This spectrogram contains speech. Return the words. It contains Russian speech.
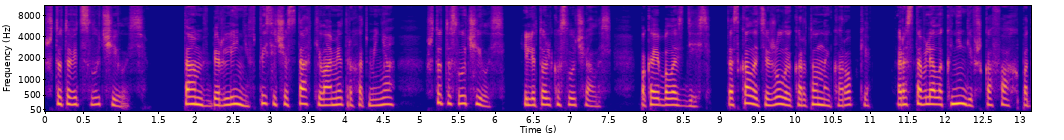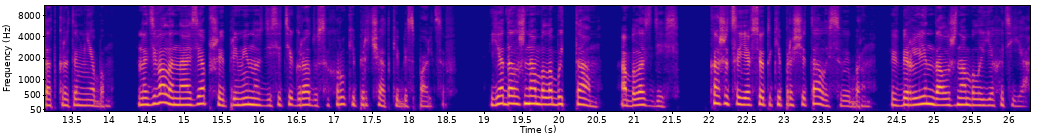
Что-то ведь случилось. Там, в Берлине, в 1100 километрах от меня, что-то случилось, или только случалось, пока я была здесь, таскала тяжелые картонные коробки, расставляла книги в шкафах под открытым небом, надевала на озябшие при минус 10 градусах руки перчатки без пальцев. Я должна была быть там, а была здесь. Кажется, я все таки просчиталась с выбором. В Берлин должна была ехать я.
